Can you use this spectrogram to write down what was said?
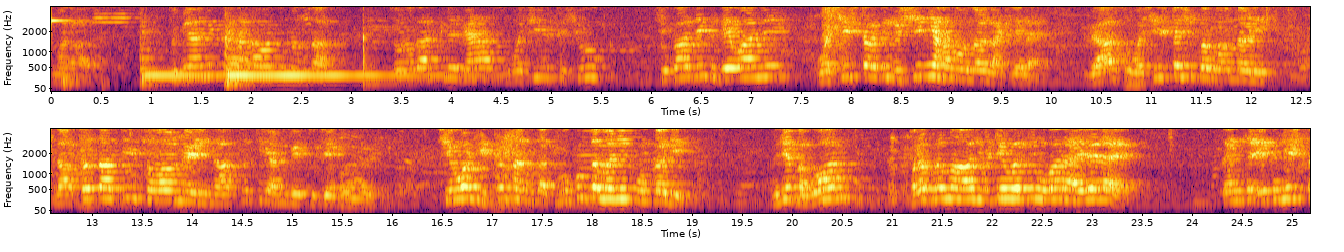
तुम्हाला? तुम्ही आम्ही तर म्हणतात स्वर्गातले व्यास वशिष्ठ शुक शुकाधिक देवाने वशिष्ठ आदी ऋषींनी हा गोंधळ घातलेला आहे. व्यास वशिष्ठ शुक गोंधळी नाचताती सहमेळी नाचती अंगे तुझे गोंधळी. शेवट इथं सांगतात मुकुटमणी कुंडली. म्हणजे भगवान परब्रह्म आज विटेवरती उभा राहिलेला आहे. त्यांचं एकनिष्ठ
